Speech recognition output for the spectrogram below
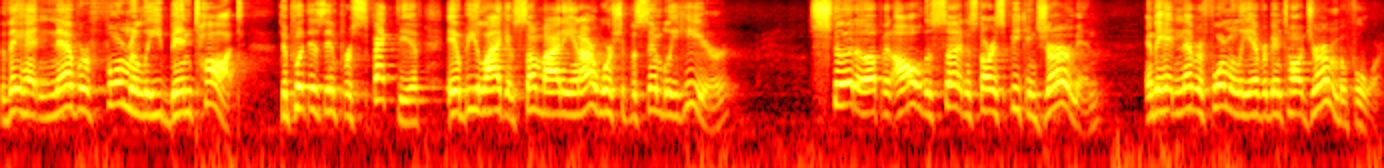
that they had never formerly been taught. To put this in perspective, it would be like if somebody in our worship assembly here stood up and all of a sudden started speaking German and they had never formally ever been taught German before.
